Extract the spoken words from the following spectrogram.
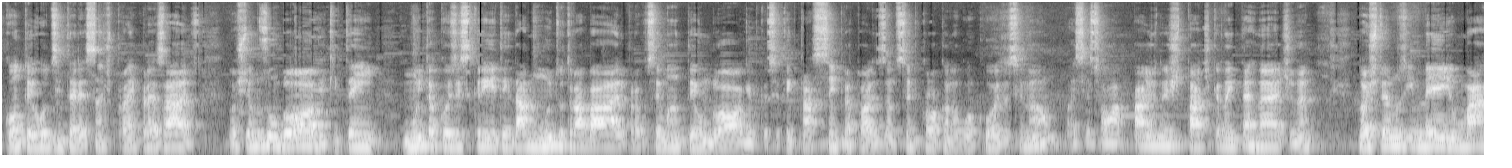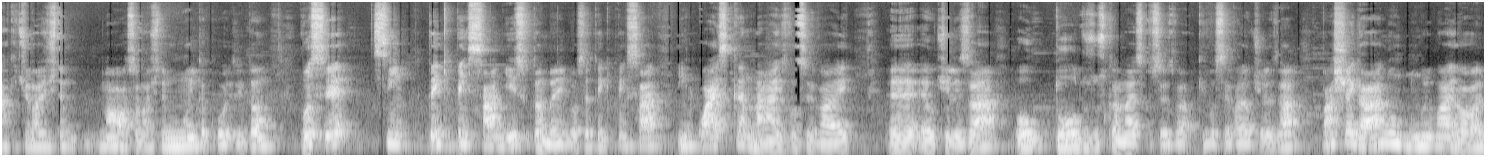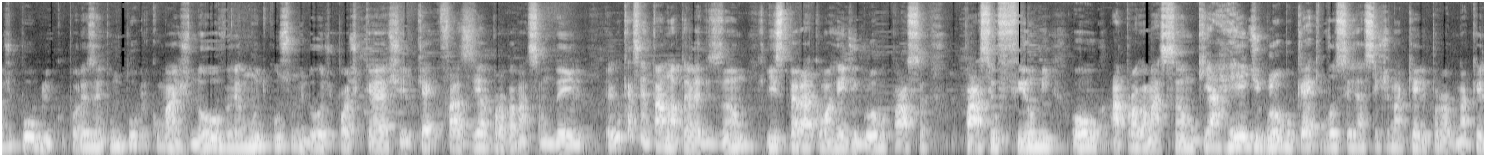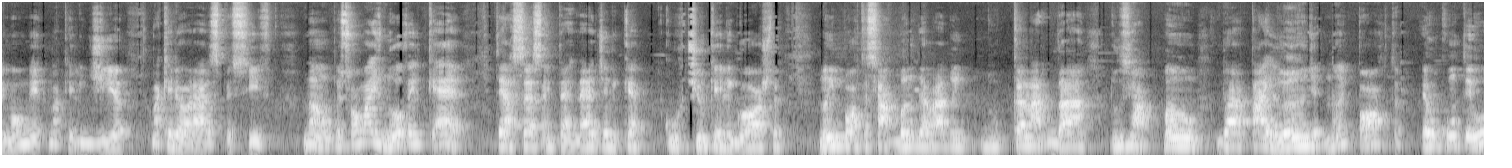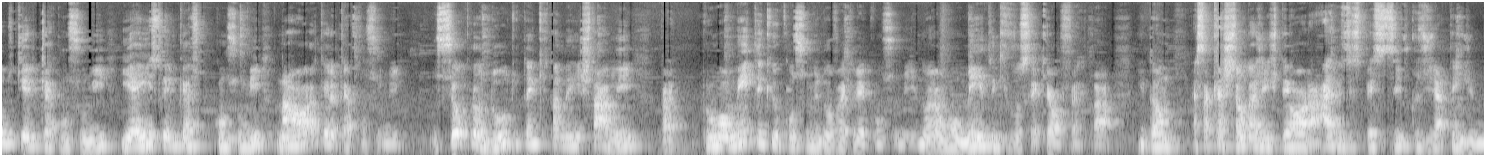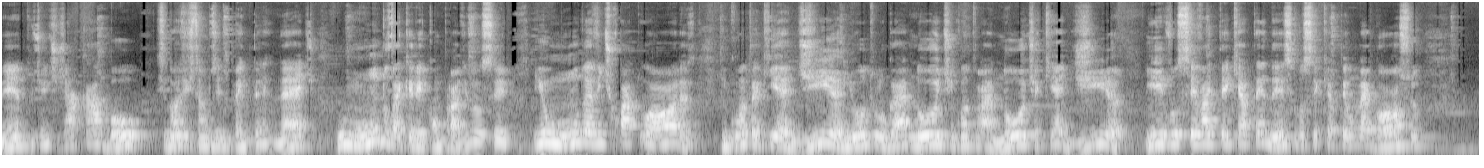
conteúdos interessantes para empresários. Nós temos um blog que tem muita coisa escrita e dá muito trabalho para você manter um blog, porque você tem que estar tá sempre atualizando, sempre colocando alguma coisa, senão vai ser só uma página estática na internet, né? Nós temos e-mail, marketing, nós temos, nossa, nós temos muita coisa. Então, você sim tem que pensar nisso também. Você tem que pensar em quais canais você vai é, é, utilizar ou todos os canais que você vai, que você vai utilizar para chegar num número maior de público. Por exemplo, um público mais novo, ele é muito consumidor de podcast, ele quer fazer a programação dele, ele não quer sentar numa televisão e esperar que uma Rede Globo passe passe o filme ou a programação que a Rede Globo quer que você assista naquele, naquele momento, naquele dia, naquele horário específico. Não, o pessoal mais novo ele quer ter acesso à internet, ele quer curtir o que ele gosta, não importa se a banda é lá do, do Canadá, do Japão, da Tailândia, não importa. É o conteúdo que ele quer consumir e é isso que ele quer consumir na hora que ele quer consumir. O seu produto tem que também estar ali para para o momento em que o consumidor vai querer consumir, não é o momento em que você quer ofertar. Então, essa questão da gente ter horários específicos de atendimento, gente, já acabou. Se nós estamos indo para a internet, o mundo vai querer comprar de você. E o mundo é 24 horas. Enquanto aqui é dia, em outro lugar é noite. Enquanto lá é noite, aqui é dia. E você vai ter que atender se você quer ter um negócio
